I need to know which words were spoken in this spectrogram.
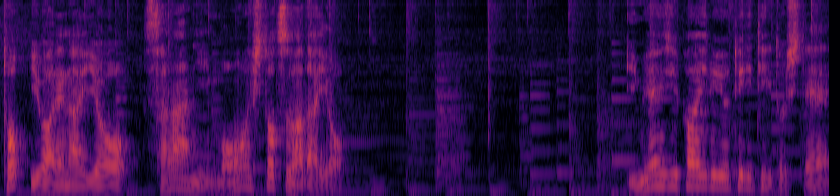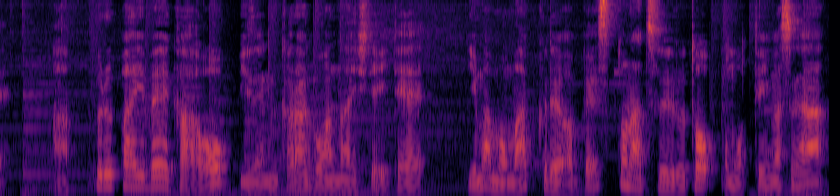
と言われないようさらにもう一つ話題を。イメージファイルユーティリティとして Apple Pie Baker を以前からご案内していて今も Mac ではベストなツールと思っていますが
